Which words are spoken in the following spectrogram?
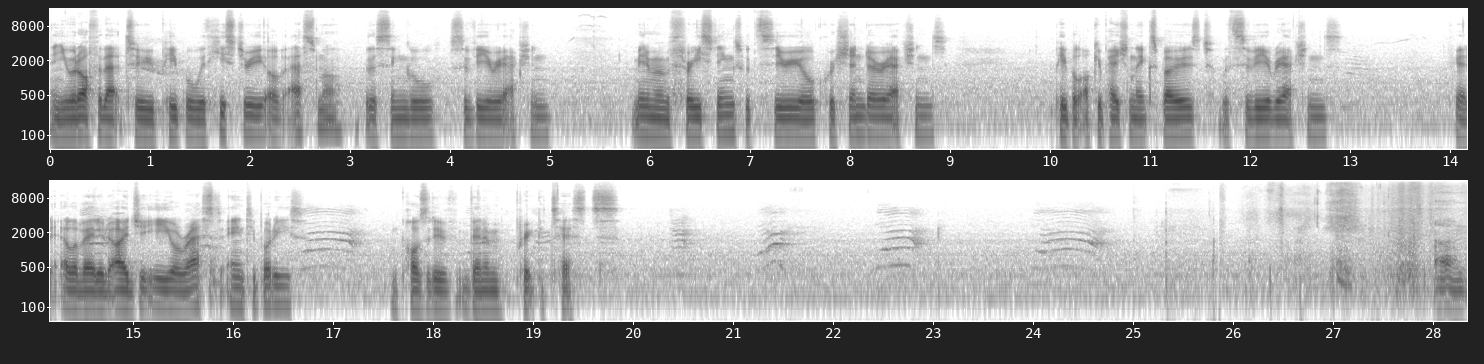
And you would offer that to people with history of asthma with a single severe reaction, minimum of three stings with serial crescendo reactions, people occupationally exposed with severe reactions, if you had elevated IgE or RAST antibodies, and positive venom prick tests. Um,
